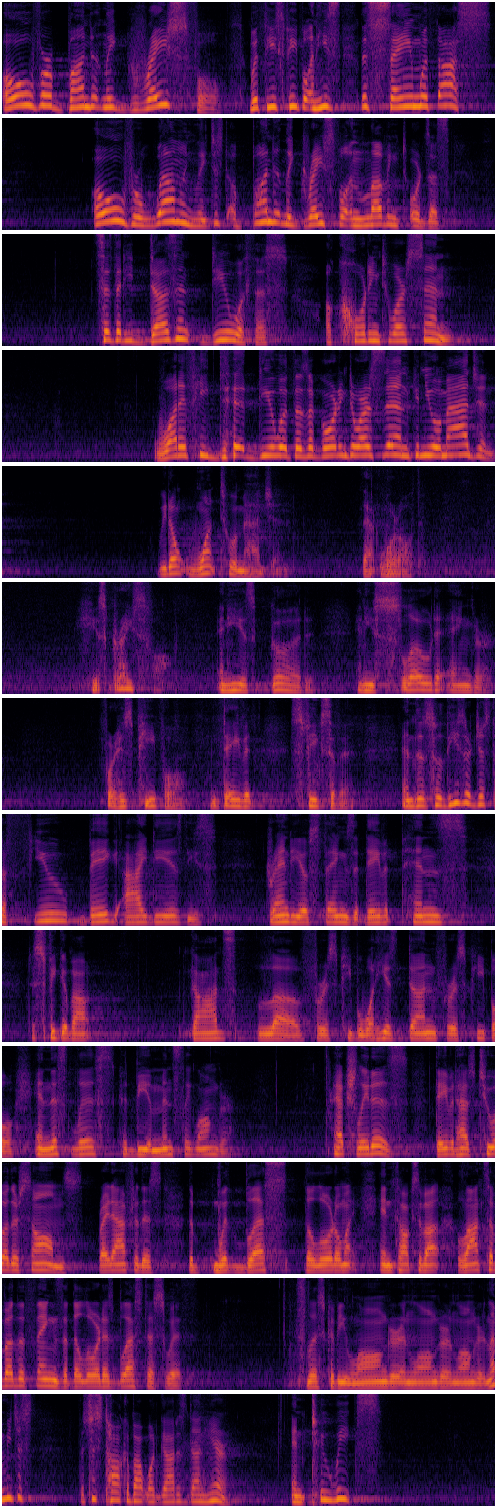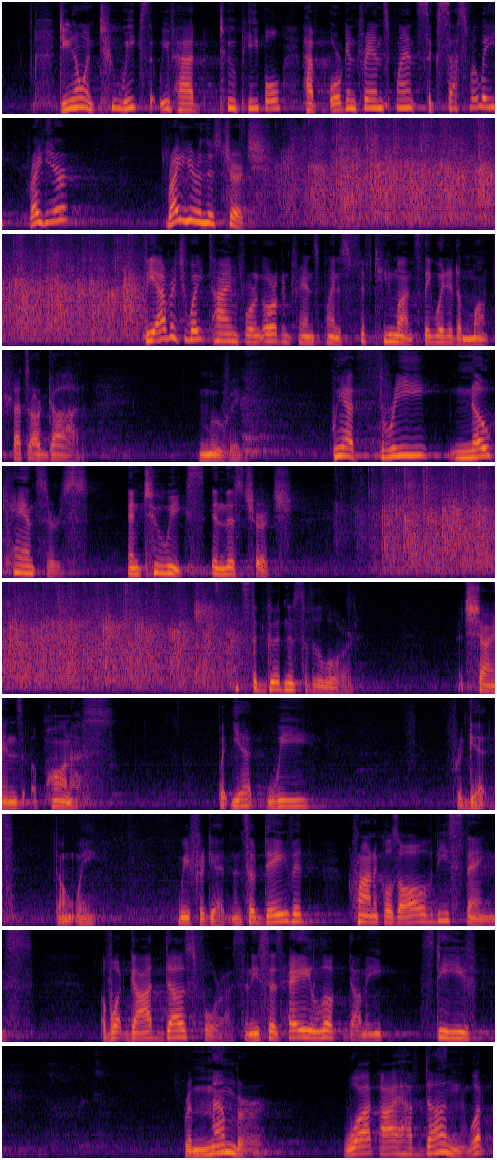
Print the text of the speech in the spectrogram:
overabundantly graceful with these people. And he's the same with us. Overwhelmingly, just abundantly graceful and loving towards us. It says that he doesn't deal with us according to our sin. What if he did deal with us according to our sin? Can you imagine? We don't want to imagine that world. He is graceful and he is good and he's slow to anger for his people. And David speaks of it. And so these are just a few big ideas, these grandiose things that David pins to speak about God's love for his people, what he has done for his people. And this list could be immensely longer. Actually, it is. David has two other Psalms right after this the, with bless the Lord Almighty, and talks about lots of other things that the Lord has blessed us with. This list could be longer and longer and longer. Let me just, let's just talk about what God has done here in two weeks. Do you know in two weeks that we've had two people have organ transplants successfully right here? Right here in this church. The average wait time for an organ transplant is 15 months. They waited a month. That's our God moving. We had three no cancers in two weeks in this church. That's the goodness of the Lord that shines upon us. But yet we forget, don't we? We forget. And so David chronicles all of these things of what God does for us. And he says, Hey, look, dummy, Steve, remember what I have done, what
